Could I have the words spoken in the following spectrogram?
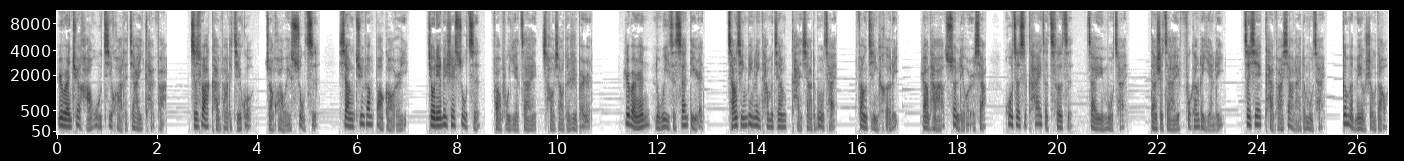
日本人却毫无计划地加以砍伐，只是把砍伐的结果转化为数字，向军方报告而已。就连那些数字，仿佛也在嘲笑着日本人。日本人奴役着山地人，常情命令他们将砍下的木材放进河里，让它顺流而下，或者是开着车子载运木材。但是在富冈的眼里，这些砍伐下来的木材根本没有受到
